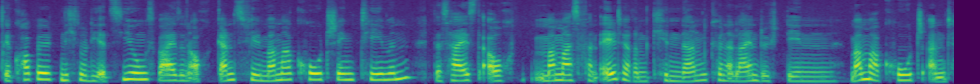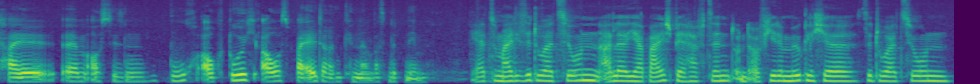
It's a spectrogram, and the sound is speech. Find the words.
gekoppelt nicht nur die Erziehungsweise, sondern auch ganz viel Mama-Coaching-Themen. Das heißt, auch Mamas von älteren Kindern können allein durch den Mama-Coach-Anteil ähm, aus diesem Buch auch durchaus bei älteren Kindern was mitnehmen. Ja, zumal die Situationen alle ja beispielhaft sind und auf jede mögliche Situation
